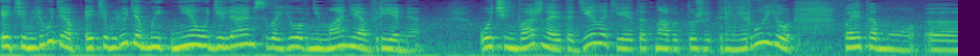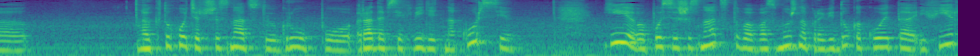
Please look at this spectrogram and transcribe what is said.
этим людям, этим людям мы не уделяем свое внимание, время. Очень важно это делать, я этот навык тоже тренирую, поэтому э, Э, кто хочет 16 группу, рада всех видеть на курсе. И после 16 возможно, проведу какой-то эфир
